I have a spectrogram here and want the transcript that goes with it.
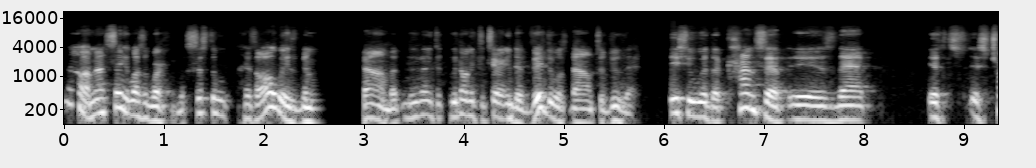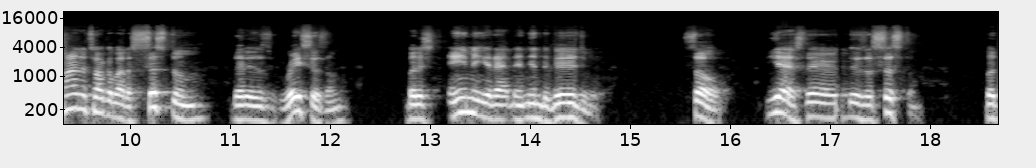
No, I'm not saying it wasn't working. The system has always been down, but we don't, to, don't need to tear individuals down to do that. The issue with the concept is that it's, it's trying to talk about a system that is racism, but it's aiming it at an individual. So, yes, there, there's a system, but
